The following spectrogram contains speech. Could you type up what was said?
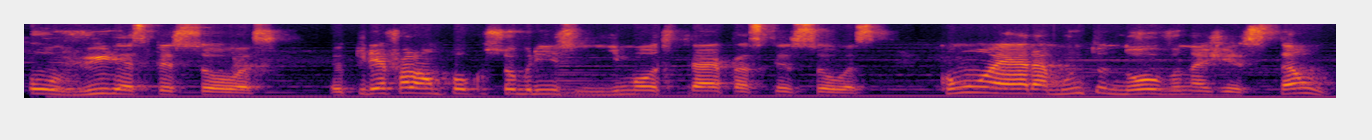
ouvir as pessoas. Eu queria falar um pouco sobre isso, de mostrar para as pessoas. Como era muito novo na gestão,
